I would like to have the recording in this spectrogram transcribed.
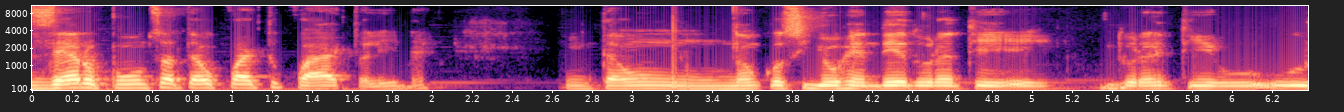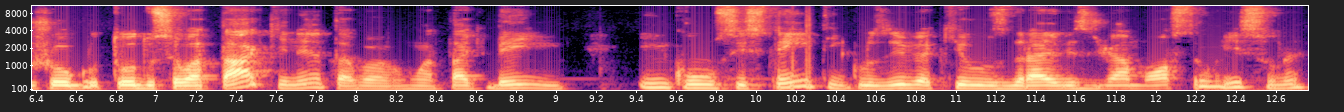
zero pontos até o quarto quarto ali, né? Então não conseguiu render durante, durante o, o jogo todo o seu ataque, né? Tava um ataque bem inconsistente, inclusive aqui os drives já mostram isso, né?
